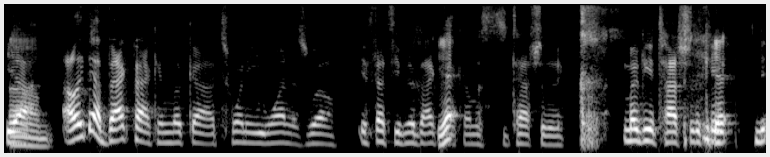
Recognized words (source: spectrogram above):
yeah. Um, I like that backpack in look uh, 21 as well. If that's even a backpack, Yeah. unless it's attached to the, might be attached to the kit. Yeah.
